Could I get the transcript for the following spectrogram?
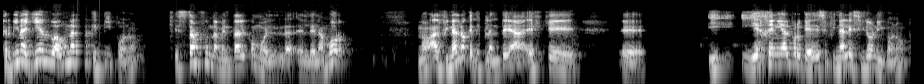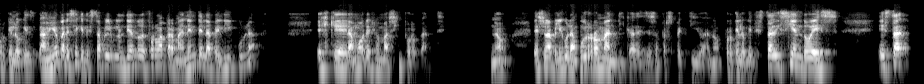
termina yendo a un arquetipo, ¿no? Que es tan fundamental como el, el del amor, ¿no? Al final lo que te plantea es que, eh, y, y, es genial porque ese final es irónico, ¿no? Porque lo que a mí me parece que te está planteando de forma permanente la película es que el amor es lo más importante, ¿no? Es una película muy romántica desde esa perspectiva, ¿no? Porque lo que te está diciendo es, esta,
